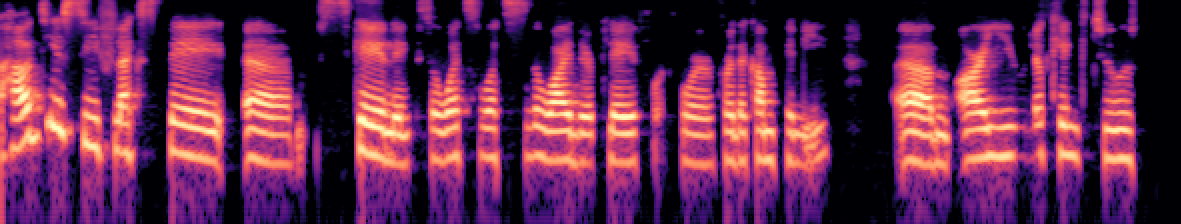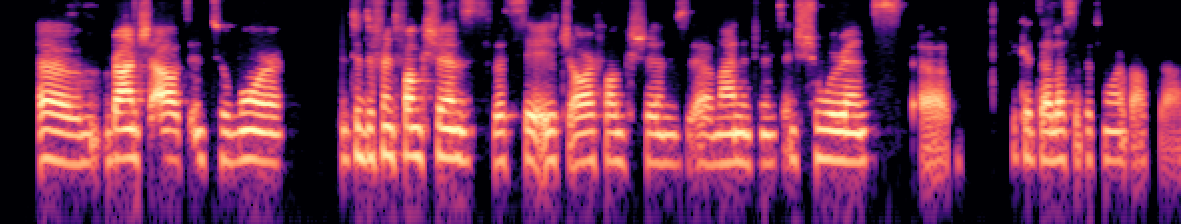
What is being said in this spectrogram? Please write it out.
how do you see FlexxPay uh, scaling? So what's what's the wider play for for, for the company? Um, are you looking to um, branch out into more into different functions? Let's say HR functions, uh, management, insurance. Uh, you can tell us a bit more about that.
